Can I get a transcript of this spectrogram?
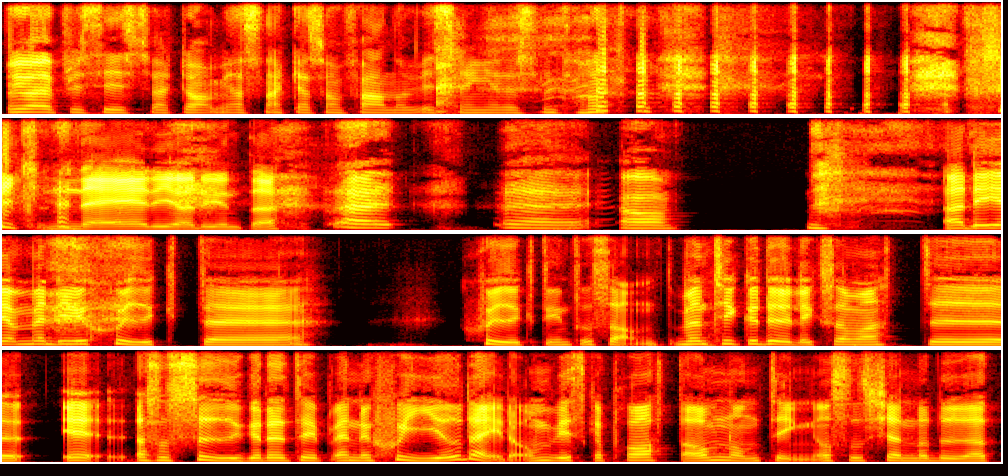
Jag är precis tvärtom. Jag snackar som fan och visar inga resultat. Nej, det gör du ju inte. Nej. Uh, ja. ja det är, men det är sjukt, uh, sjukt intressant. Men tycker du liksom att, uh, är, alltså suger det typ energi ur dig då, om vi ska prata om någonting och så känner du att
